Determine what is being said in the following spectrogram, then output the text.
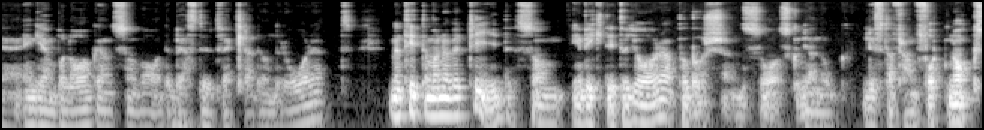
eh, NGM-bolagen som var det bäst utvecklade under året. Men tittar man över tid, som är viktigt att göra på börsen, så skulle jag nog lyfta fram Fortnox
